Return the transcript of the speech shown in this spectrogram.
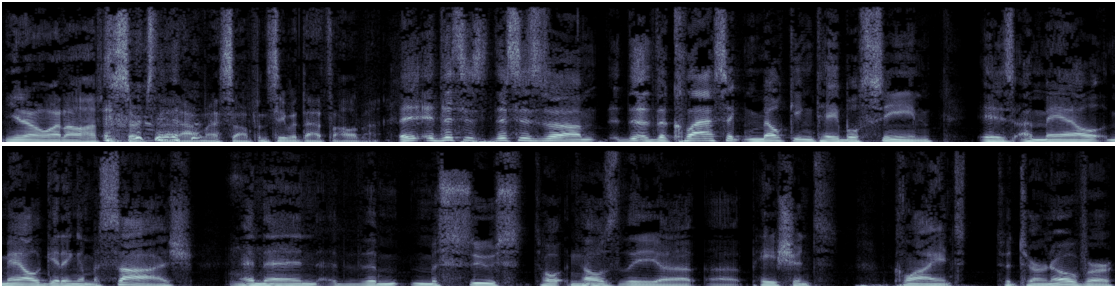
You know what? I'll have to search that out myself and see what that's all about. It- it- this is this is um, the the classic milking table scene is a male male getting a massage, Mm-hmm. and then the masseuse to- tells the uh, uh, patient client to turn over.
